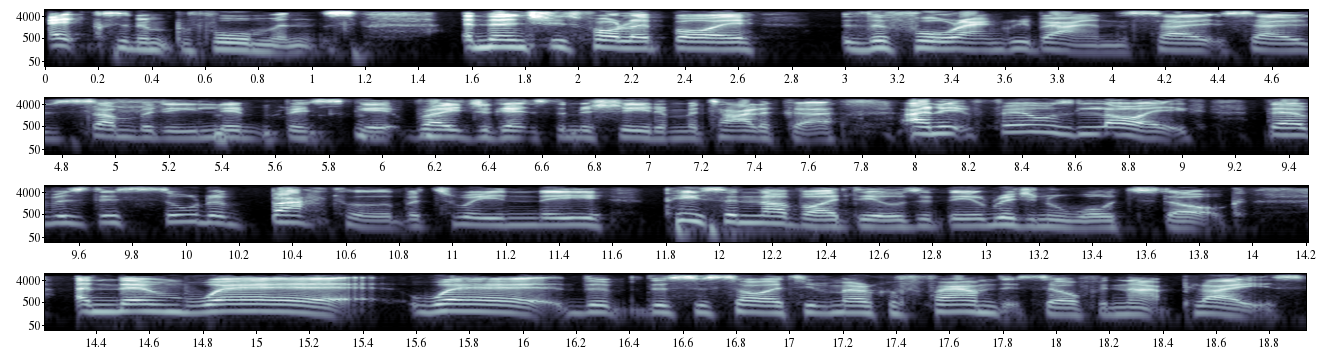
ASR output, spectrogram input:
excellent performance. And then she's followed by the four angry bands. So so somebody Limp Bizkit, Rage Against the Machine, and Metallica. And it feels like there was this sort of battle between the peace and love ideals of the original Woodstock, and then where where the the Society of America found itself in that place.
